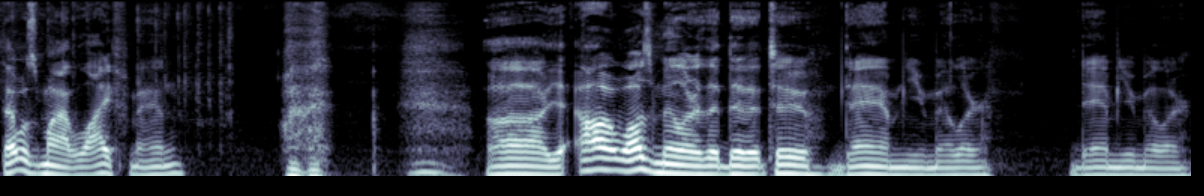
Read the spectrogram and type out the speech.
That was my life, man. uh yeah. Oh, it was Miller that did it too. Damn you, Miller. Damn you, Miller.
